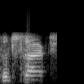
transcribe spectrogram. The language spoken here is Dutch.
Tot straks.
